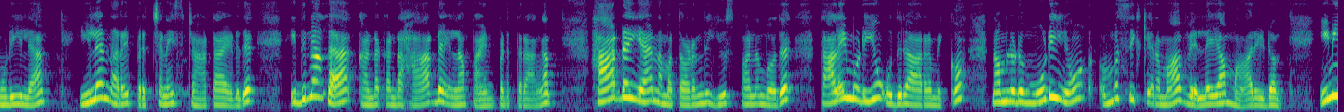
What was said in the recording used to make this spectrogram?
முடியல இளநரை பிரச்சனை ஸ்டார்ட் ஆகிடுது இதனால கண்ட கண்ட ஹேர் டை எல்லாம் பயன்படுத்துகிறாங்க ஹேர் டையை நம்ம தொடர்ந்து யூஸ் பண்ணும்போது தலைமுடியும் உதிர ஆரம்பிக்கும். நம்மளோட முடியும் ரொம்ப சீக்கிரமாக வெள்ளையாக மாறிடும். இனி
